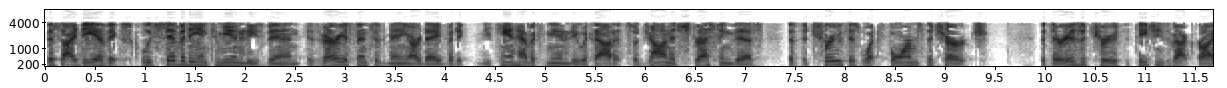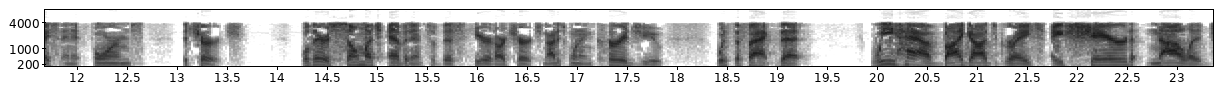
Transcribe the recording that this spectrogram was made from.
This idea of exclusivity in communities, then, is very offensive to many our day, but it, you can't have a community without it. So John is stressing this that the truth is what forms the church, that there is a truth, the teachings about Christ, and it forms the church? Well, there is so much evidence of this here at our church, and I just want to encourage you with the fact that we have, by God's grace, a shared knowledge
